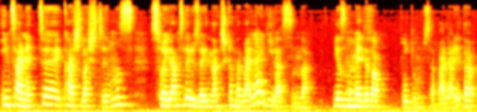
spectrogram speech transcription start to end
İnternette karşılaştığımız söylentiler üzerinden çıkan haberler değil aslında. Yazılı Evet. medyadan bulduğumuz haberler ya da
